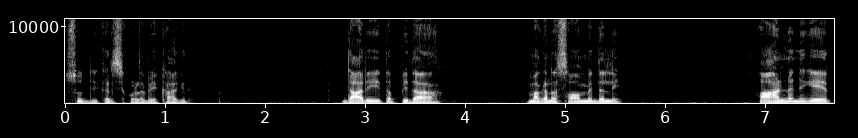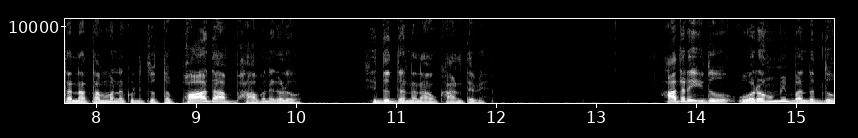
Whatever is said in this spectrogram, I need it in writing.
ಶುದ್ಧೀಕರಿಸಿಕೊಳ್ಳಬೇಕಾಗಿದೆ. ದಾರಿ ತಪ್ಪಿದ ಮಗನ ಸ್ವಾಮ್ಯದಲ್ಲಿ ಆ ಅಣ್ಣನಿಗೆ ತನ್ನ ತಮ್ಮನ ಕುರಿತು ತಪ್ಪಾದ ಭಾವನೆಗಳು ಇದ್ದುದನ್ನು ನಾವು ಕಾಣ್ತೇವೆ. ಆದರೆ ಇದು ಹೊರಹೊಮ್ಮಿ ಬಂದದ್ದು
